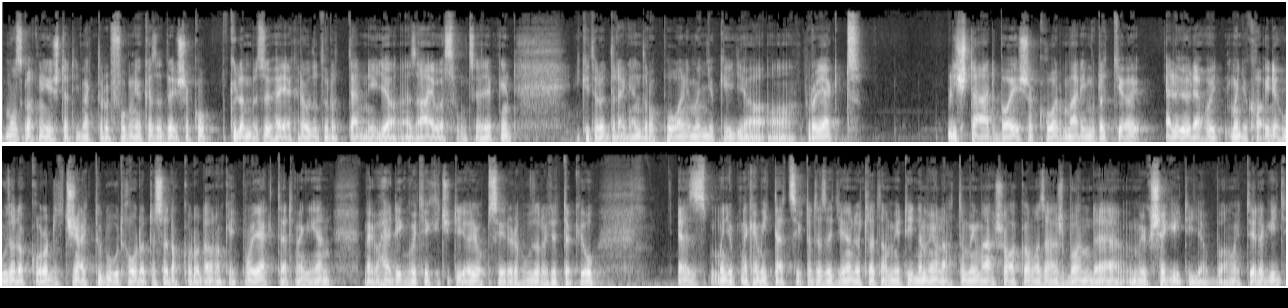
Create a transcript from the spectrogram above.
mozgatni is, tehát így meg tudod fogni a kezeddel, és akkor különböző helyekre oda tudod tenni, így az iOS funkció egyébként, így ki tudod drag and dropolni mondjuk így a, a projekt listádba, és akkor már így mutatja előre, hogy mondjuk ha ide húzod, akkor oda csinálj tudót, ha oda teszed, akkor oda rak egy projektet, meg ilyen, meg a heading, hogyha kicsit így a jobb szélre húzod, hogy tök jó. Ez mondjuk nekem így tetszik, tehát ez egy olyan ötlet, amit így nem olyan láttam még más alkalmazásban, de mondjuk segít így abban, hogy tényleg így,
